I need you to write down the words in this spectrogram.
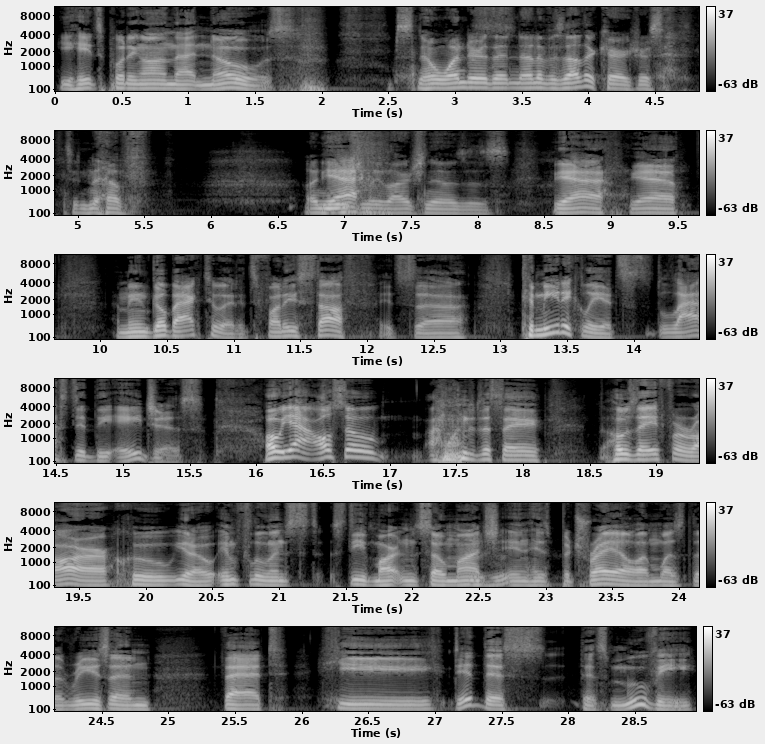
he hates putting on that nose." it's no wonder that none of his other characters didn't have unusually large noses Yeah, yeah. I mean, go back to it. It's funny stuff. It's uh comedically it's lasted the ages. Oh yeah, also I wanted to say Jose Ferrer, who, you know, influenced Steve Martin so much Mhm. in his portrayal and was the reason that he did this this movie,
